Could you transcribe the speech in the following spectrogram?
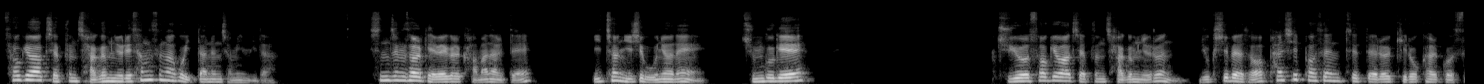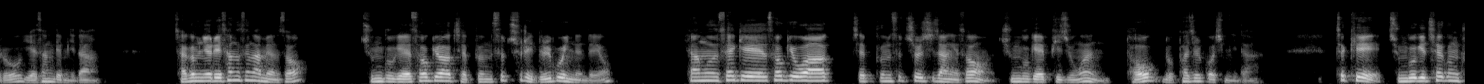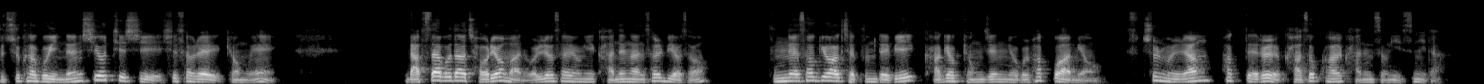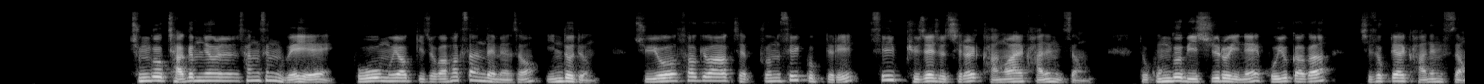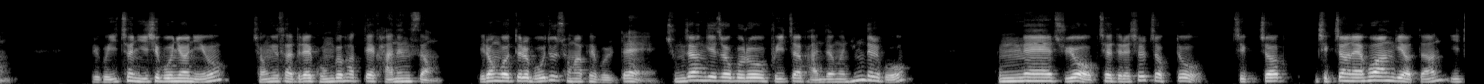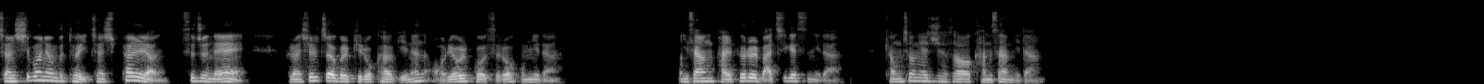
석유화학 제품 자금률이 상승하고 있다는 점입니다. 신증설 계획을 감안할 때 2025년에 중국의 주요 석유화학 제품 자금률은 60에서 80%대를 기록할 것으로 예상됩니다. 자금률이 상승하면서 중국의 석유화학 제품 수출이 늘고 있는데요. 향후 세계 석유화학 제품 수출 시장에서 중국의 비중은 더욱 높아질 것입니다. 특히 중국이 최근 구축하고 있는 COTC 시설의 경우에 납사보다 저렴한 원료 사용이 가능한 설비여서 국내 석유화학 제품 대비 가격 경쟁력을 확보하며 수출 물량 확대를 가속화할 가능성이 있습니다. 중국 자금률 상승 외에 보호무역 기조가 확산되면서 인도 등 주요 석유화학 제품 수입국들이 수입 규제 조치를 강화할 가능성, 또 공급 이슈로 인해 고유가가 지속될 가능성, 그리고 2025년 이후 정유사들의 공급 확대 가능성, 이런 것들을 모두 종합해 볼 때 중장기적으로 V자 반등은 힘들고 국내 주요 업체들의 실적도 직접 직전의 호황기였던 2015년부터 2018년 수준의 그런 실적을 기록하기는 어려울 것으로 봅니다. 이상 발표를 마치겠습니다. 경청해 주셔서 감사합니다.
